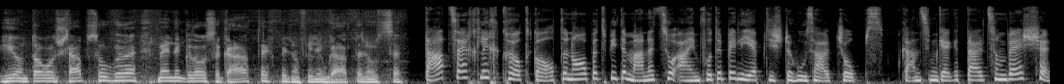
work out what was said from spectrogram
Hier und da mal Staubsaugen. Wir haben einen grossen Garten, ich bin noch viel im Garten nutzen. Tatsächlich gehört Gartenarbeit bei den Männern zu einem der beliebtesten Haushaltsjobs. Ganz im Gegenteil zum Wäschen.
